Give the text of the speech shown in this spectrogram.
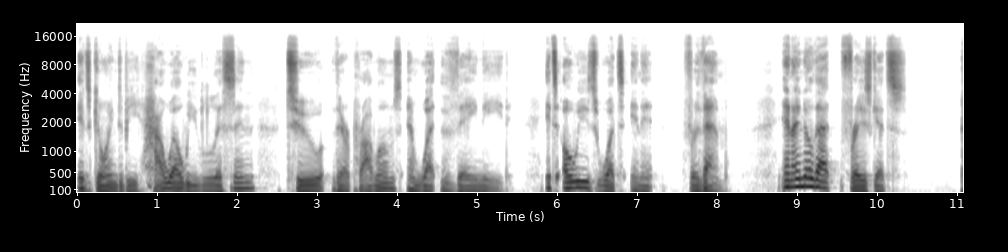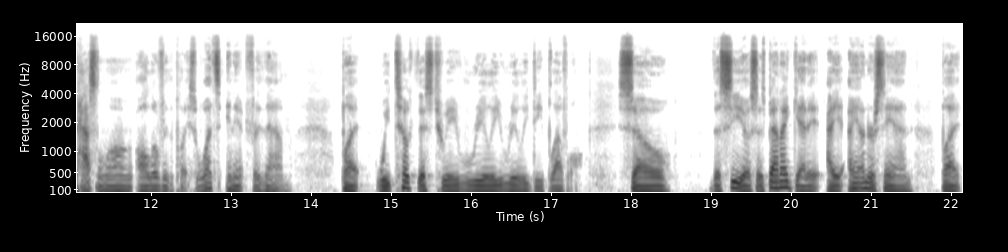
It's going to be how well we listen to their problems and what they need. It's always what's in it for them. And I know that phrase gets passed along all over the place. What's in it for them? But we took this to a really, really deep level. So the CEO says, Ben, I get it. I, I understand, but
